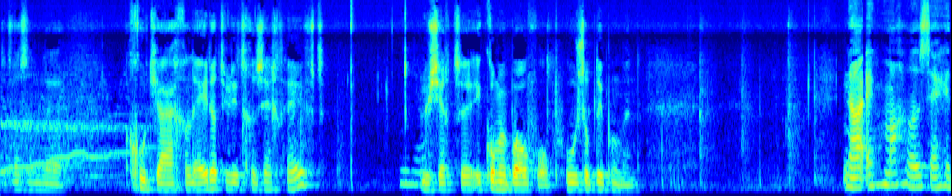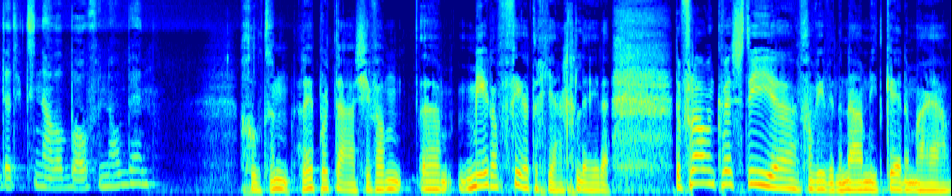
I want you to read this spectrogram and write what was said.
Dit was een eh, goed jaar geleden dat u dit gezegd heeft. U zegt, eh, ik kom er bovenop. Hoe is het op dit moment? Nou, ik mag wel zeggen dat ik er nou wel bovenop ben. Goed, een reportage van eh, meer dan 40 jaar geleden. De vrouw in kwestie, eh, van wie we de naam niet kennen, maar ja,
